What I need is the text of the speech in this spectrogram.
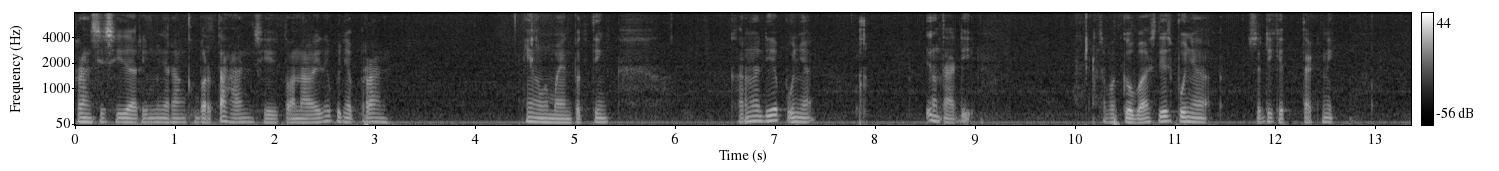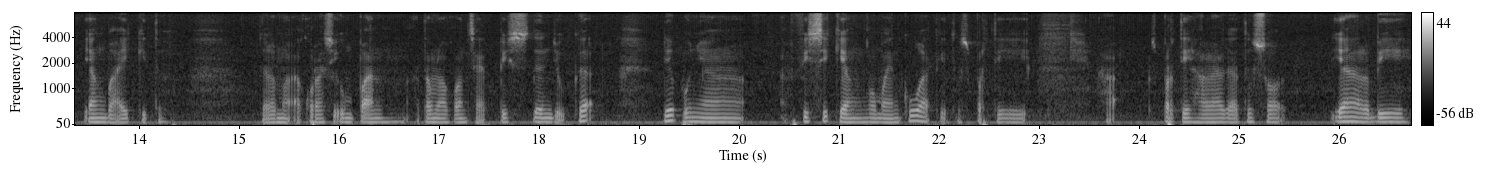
transisi dari menyerang ke bertahan si Tonal ini punya peran yang lumayan penting. Karena dia punya yang tadi sempat gue bahas dia punya sedikit teknik yang baik gitu. Dalam akurasi umpan atau melakukan set piece dan juga dia punya fisik yang lumayan kuat gitu seperti seperti hal Gattuso ya lebih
